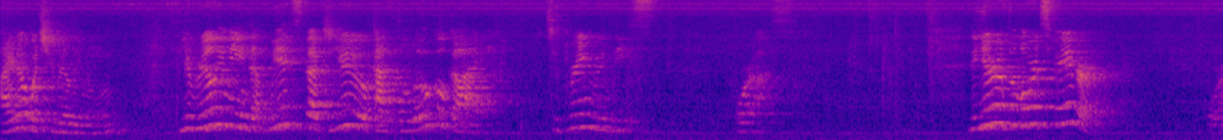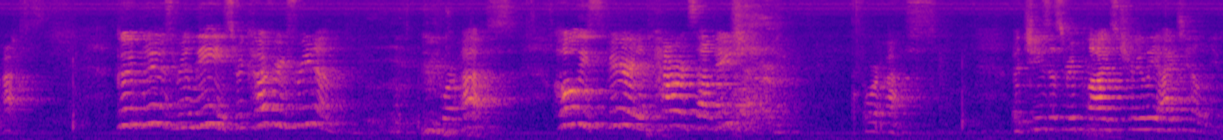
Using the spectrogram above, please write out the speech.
I know what you really mean. You really mean that we expect you, as the local guy, to bring release for us. The year of the Lord's favor for us. Good news, release, recovery, freedom for us. Holy Spirit empowered salvation for us. But Jesus replies, Truly I tell you,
